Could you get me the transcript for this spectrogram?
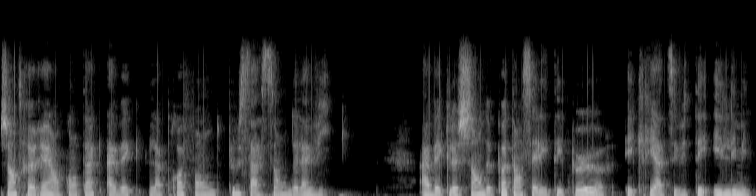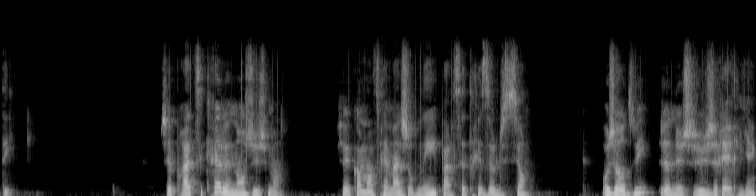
j'entrerai en contact avec la profonde pulsation de la vie, avec le champ de potentialité pure et créativité illimitée. Je pratiquerai le non-jugement. Je commencerai ma journée par cette résolution. Aujourd'hui, je ne jugerai rien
